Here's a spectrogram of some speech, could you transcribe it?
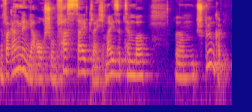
im vergangenen Jahr auch schon fast zeitgleich, Mai, September, ähm, spüren können.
